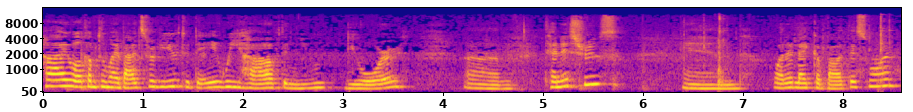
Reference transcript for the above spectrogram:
Hi, welcome to my bags review. Today we have the new Dior um, tennis shoes. And what I like about this one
